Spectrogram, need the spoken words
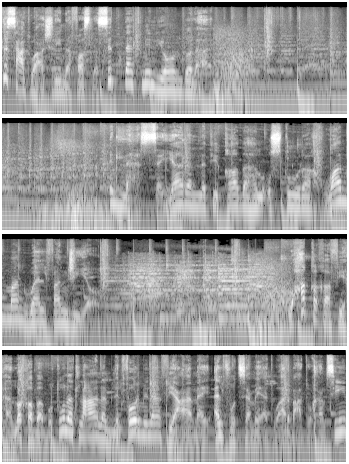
29.6 مليون دولار. إنها السيارة التي قادها الأسطورة خوان مانويل فانجيو. وحقق فيها لقب بطولة العالم للفورمولا في عامي 1954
